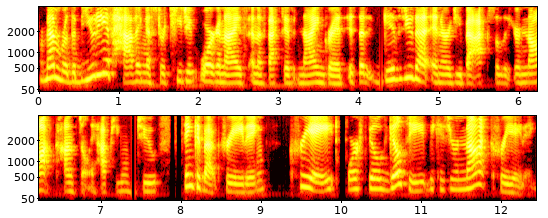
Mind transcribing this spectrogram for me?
Remember, the beauty of having a strategic, organized, and effective nine grid is that it gives you that energy back so that you're not constantly having to think about creating, create, or feel guilty because you're not creating.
